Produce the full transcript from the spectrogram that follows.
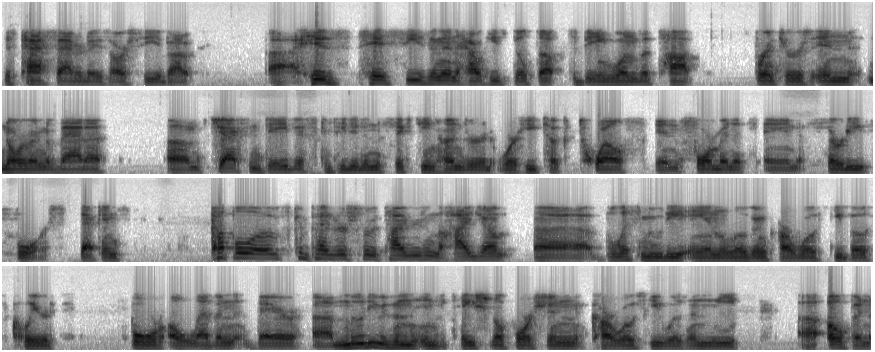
this past Saturday's RC about uh, his his season and how he's built up to being one of the top sprinters in Northern Nevada. Um, Jackson Davis competed in the 1600 where he took 12th in four minutes and 34 seconds. Couple of competitors for the Tigers in the high jump. Uh, Bliss Moody and Logan Karwoski both cleared 411 there. Uh, Moody was in the invitational portion. Karwoski was in the uh, open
